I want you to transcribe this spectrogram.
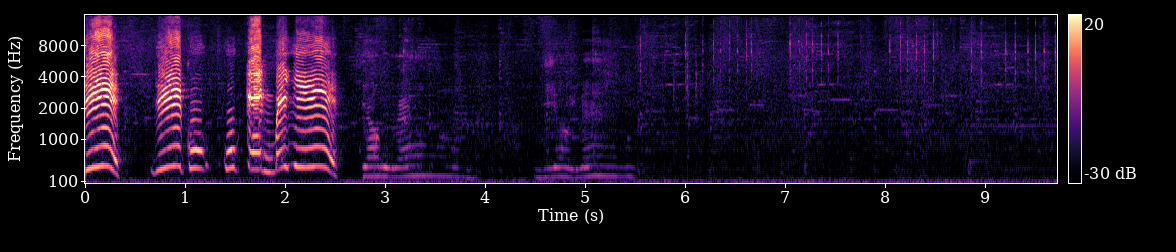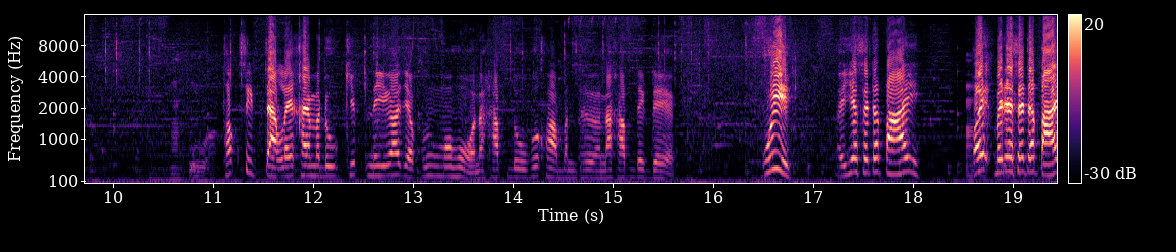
ยี ยีกูกูเก่งไปยียีเอาอีกแล้วยีเอาอีกแล้วน่ากลัวว่ะท็อกซิกจากเลยใครมาดูคลิปนี้ก็อย่าเพิ่งโมโหนะครับ ดูเพื่อความบันเทิงนะครับ เด็กๆ อุ้ย ไอ้เหี้ยเซตจะตายเฮ้ยไม่ได้เซตจะตาย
